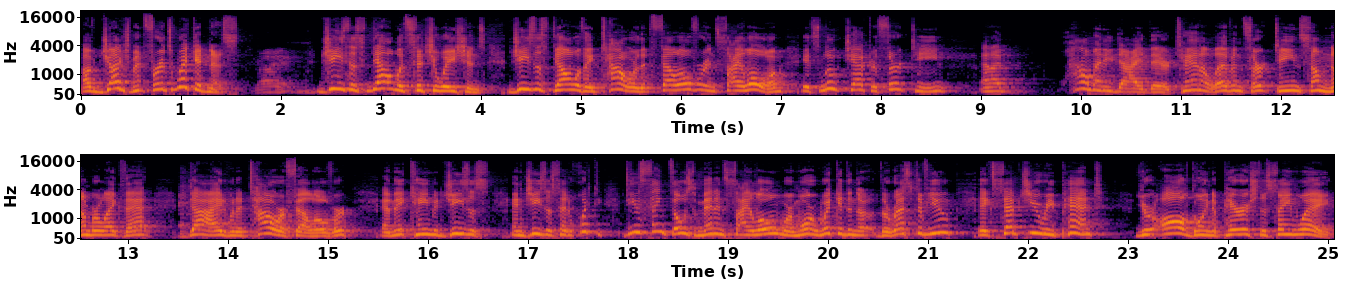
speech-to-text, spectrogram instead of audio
of judgment for its wickedness. Right. Jesus dealt with situations. Jesus dealt with a tower that fell over in Siloam. It's Luke chapter 13, and I how many died there? 10, 11, 13, some number like that, died when a tower fell over and they came to Jesus. And Jesus said, What do you think those men in Siloam were more wicked than the, the rest of you? Except you repent, you're all going to perish the same way.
